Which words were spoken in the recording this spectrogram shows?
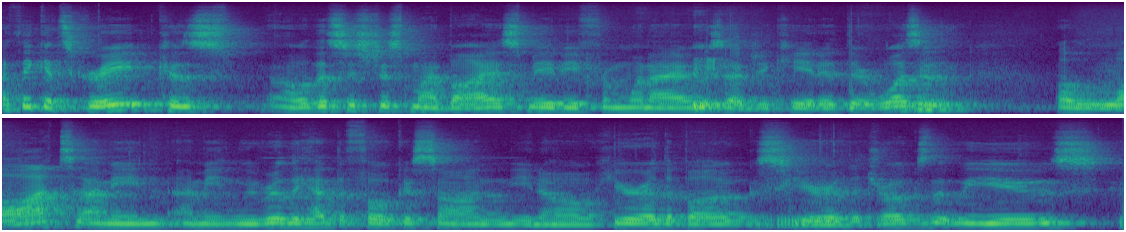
I think it's great because oh, this is just my bias maybe from when I was educated. There wasn't a lot. I mean, I mean, we really had to focus on you know here are the bugs, here are the drugs that we use,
